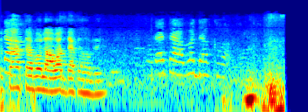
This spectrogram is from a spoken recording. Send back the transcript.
টাটা। বলো আবার দেখা হবে।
